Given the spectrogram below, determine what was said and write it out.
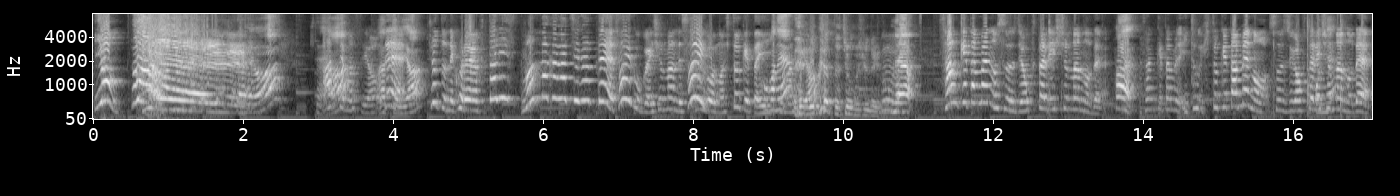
4だよ。来たよ。合ってますよ。でちょっとねこれ2人真ん中が違って最後が一緒なんで最後の1桁いきここね？えますよ、6だったら超面白いんだけど、うん。ね。3桁目の数字お二人一緒なので。はい。3桁目で1桁目の数字がお二人一緒なので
